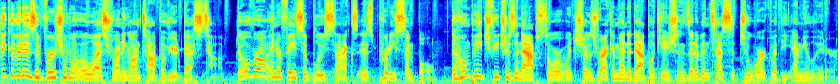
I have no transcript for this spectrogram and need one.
Think of it as a virtual OS running on top of your desktop. The overall interface of BlueStacks is pretty simple. The homepage features an app store which shows recommended applications that have been tested to work with the emulator.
